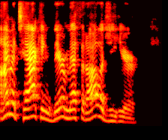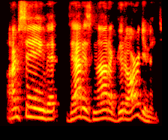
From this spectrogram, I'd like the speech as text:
I'm attacking their methodology here. I'm saying that that is not a good argument.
